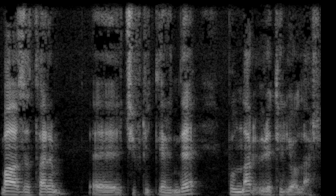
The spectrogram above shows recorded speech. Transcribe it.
Bazı tarım e, çiftliklerinde bunlar üretiliyorlar.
